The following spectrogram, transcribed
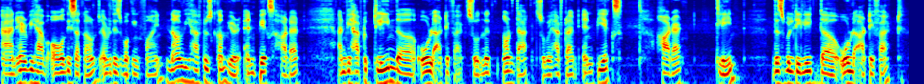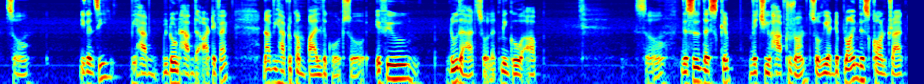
And here we have all these accounts. Everything is working fine. Now we have to come here npx hardhat and we have to clean the old artifact. So not that. So we have to type npx hardhat clean. This will delete the old artifact. So you can see we have we don't have the artifact. Now we have to compile the code. So if you do that so let me go up. So this is the script which you have to run. So we are deploying this contract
